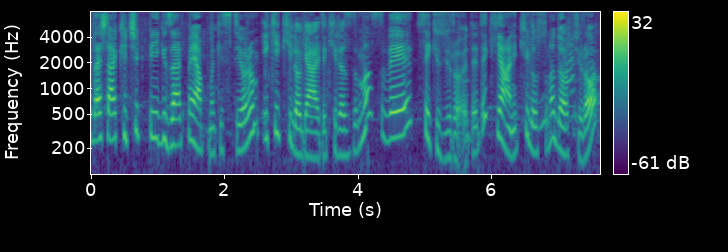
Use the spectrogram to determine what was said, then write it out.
Arkadaşlar küçük bir düzeltme yapmak istiyorum. 2 kilo geldi kirazımız ve 8 euro ödedik. Yani kilosuna 4 euro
